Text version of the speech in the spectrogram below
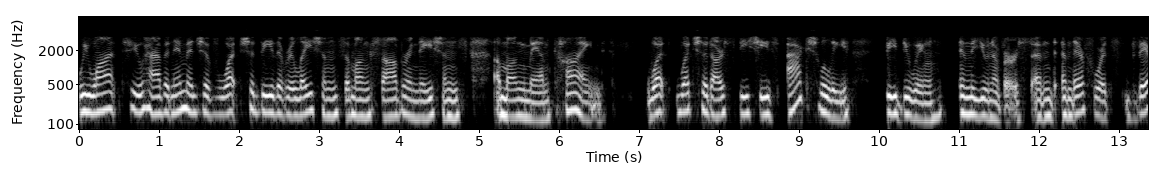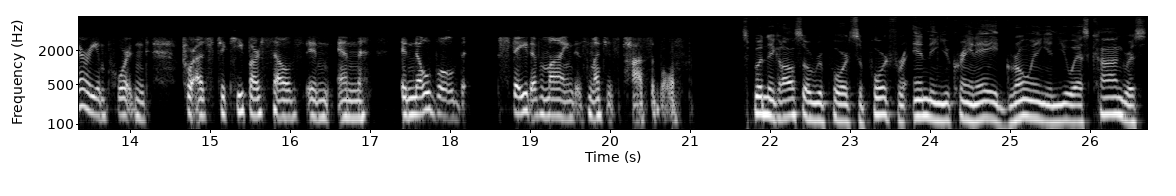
We want to have an image of what should be the relations among sovereign nations, among mankind. What, what should our species actually be doing in the universe. And, and therefore, it's very important for us to keep ourselves in an ennobled state of mind as much as possible. Sputnik also reports support for ending Ukraine aid growing in U.S. Congress.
